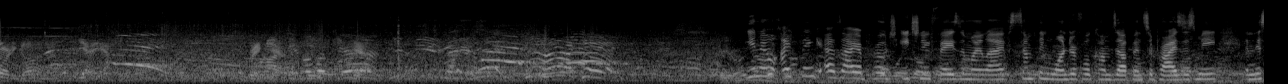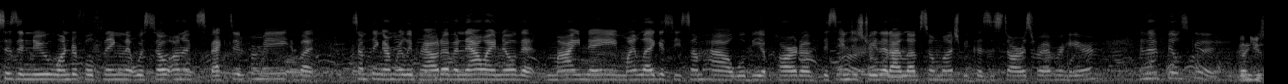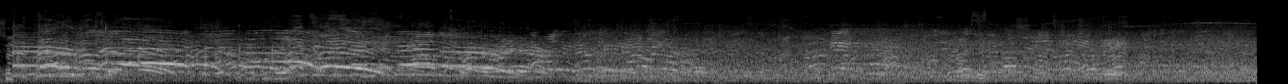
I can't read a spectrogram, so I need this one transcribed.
already gone. Yeah, yeah. Yeah. You know, I think as I approach each new phase in my life, something wonderful comes up and surprises me. And this is a new wonderful thing that was so unexpected for me, but something I'm really proud of. And now I know that my name, my legacy somehow will be a part of this industry that I love so much because the star is forever here. And that feels good. And you said.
